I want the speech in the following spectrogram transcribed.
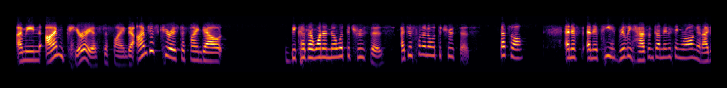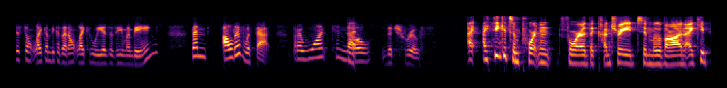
I mean, I'm curious to find out. I'm just curious to find out because I want to know what the truth is. I just want to know what the truth is. That's all. And if and if he really hasn't done anything wrong and I just don't like him because I don't like who he is as a human being, then I'll live with that. But I want to know the truth. I, I think it's important for the country to move on. I keep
